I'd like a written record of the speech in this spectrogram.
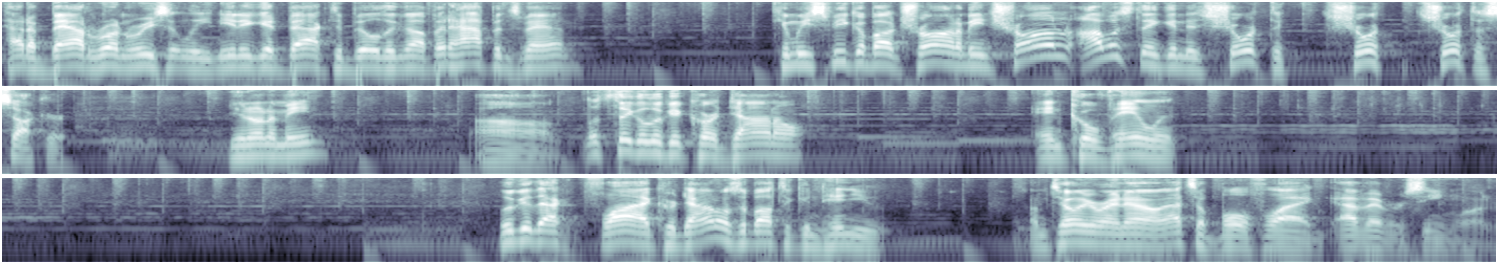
Had a bad run recently. Need to get back to building up. It happens, man. Can we speak about Tron? I mean, Tron. I was thinking it's short the short short the sucker. You know what I mean? Um, let's take a look at Cardano and Covalent. Look at that flag. Cardano's about to continue. I'm telling you right now, that's a bull flag I've ever seen one.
